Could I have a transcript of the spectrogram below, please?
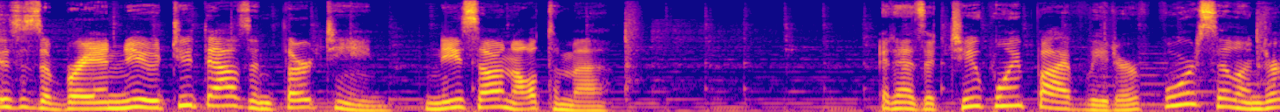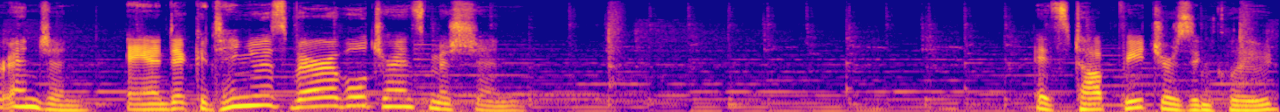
This is a brand new 2013 Nissan Altima. It has a 2.5-liter four-cylinder engine and a continuous variable transmission. Its top features include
